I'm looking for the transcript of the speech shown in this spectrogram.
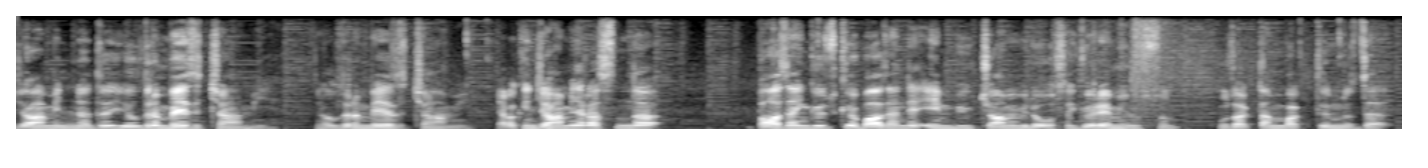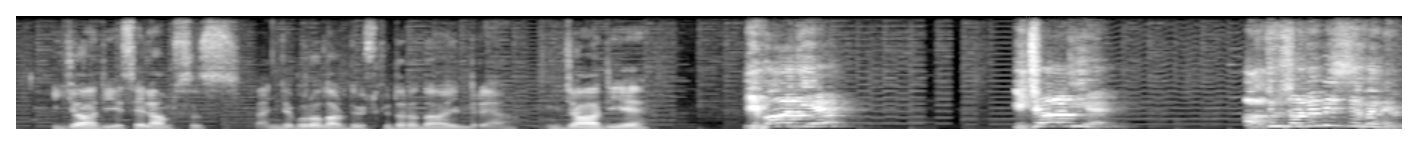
Caminin adı Yıldırım Beyazıt Camii. Yıldırım Beyazıt Camii. Ya bakın camiler aslında bazen gözüküyor. Bazen de en büyük cami bile olsa göremiyorsun. Uzaktan baktığımızda İcadiye selamsız. Bence buralarda Üsküdar'a dahildir ya. İcadiye. İbadiye, İcadiye, Adırzade miyiz efendim?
